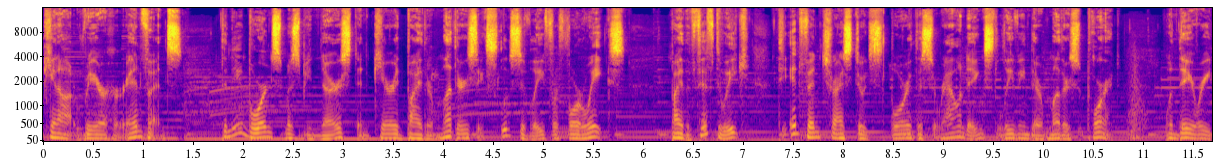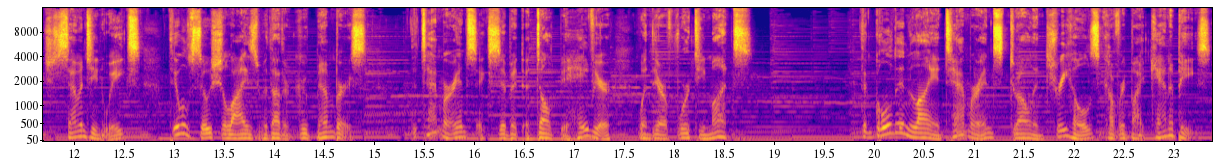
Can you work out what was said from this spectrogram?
cannot rear her infants. The newborns must be nursed and carried by their mothers exclusively for 4 weeks. By the fifth week, the infant tries to explore the surroundings, leaving their mother's support. When they reach 17 weeks, they will socialize with other group members. The tamarins exhibit adult behavior when they are 14 months. The golden lion tamarins dwell in tree holes covered by canopies.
